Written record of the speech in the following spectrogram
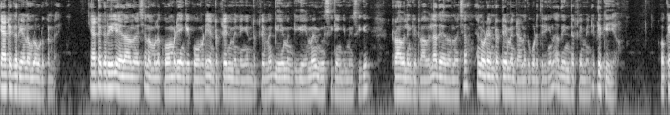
കാറ്റഗറിയാണ് നമ്മൾ കൊടുക്കേണ്ടത്. കാറ്റഗറിയിൽ ഏതാണെന്ന് വെച്ചാൽ നമ്മൾ കോമഡി എങ്കിൽ കോമഡി എന്റർടൈൻമെന്റ് എങ്കിൽ എന്റർടൈൻമെന്റ് ഗെയിം എങ്കിൽ ഗെയിം മ്യൂസിക് എങ്കിൽ മ്യൂസിക് ട്രാവൽ എങ്കിൽ ട്രാവൽ അത് ഏതാണെന്ന് വെച്ചാൽ ഞാനിവിടെ എന്റർടൈൻമെന്റാണ് ഇത് കൊടുത്തിരിക്കുന്നത്. അത് എന്റർടൈൻമെന്റ് ക്ലിക്ക് ചെയ്യുക. ഓക്കെ.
